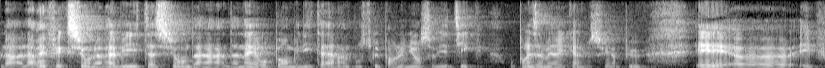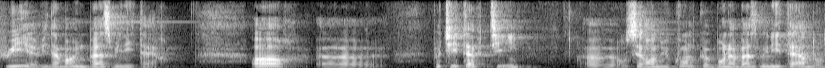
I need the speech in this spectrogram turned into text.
la, réfection, la réhabilitation d'un aéroport militaire hein, construit par l'Union soviétique ou par les Américains, je ne me souviens plus, et puis évidemment une base militaire. Or, petit à petit, euh, on s'est rendu compte que bon, la base militaire dont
